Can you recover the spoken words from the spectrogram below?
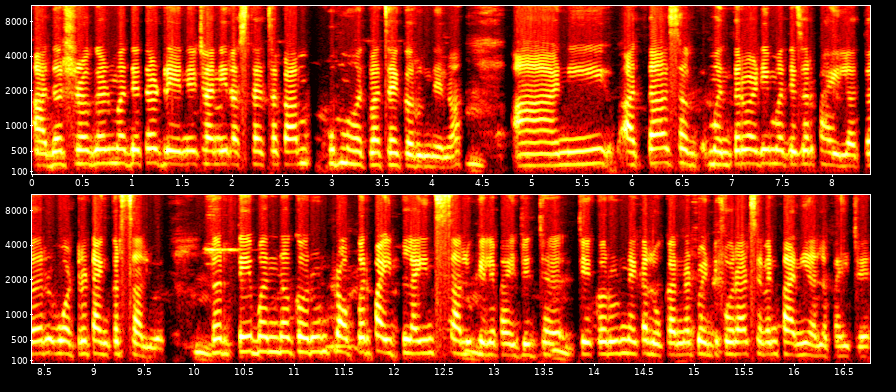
आदर्श नगरमध्ये तर ड्रेनेज आणि रस्त्याचं काम खूप महत्वाचं आहे करून देणं. आणि आता सग- मंतरवाडीमध्ये जर पाहिलं तर वॉटर टँकर्स चालू आहेत. तर ते बंद करून प्रॉपर पाईपलाईन्स चालू केले पाहिजेत. जे- जे करून नाही का लोकांना ट्वेंटी फोर आवर सेव्हन पाणी आलं पाहिजे.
